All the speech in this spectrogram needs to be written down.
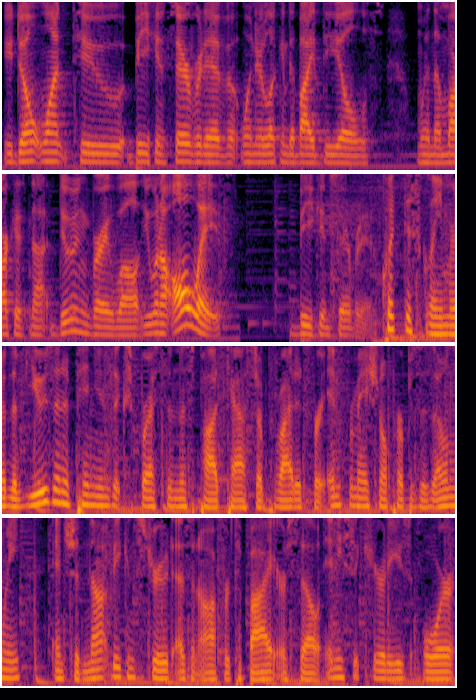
You don't want to be conservative when you're looking to buy deals when the market's not doing very well. You want to always be conservative. Quick disclaimer the views and opinions expressed in this podcast are provided for informational purposes only and should not be construed as an offer to buy or sell any securities or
